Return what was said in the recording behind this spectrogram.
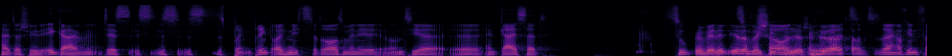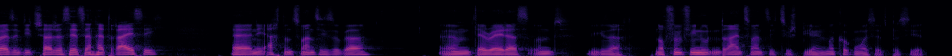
Alter Schwede, egal. Das, ist, ist, ist, das bringt, bringt euch nichts da draußen, wenn ihr uns hier äh, entgeistert zu, ihr zuschauen ja hört, sozusagen. Auf jeden Fall sind die Chargers jetzt an der 30, äh, nee, 28 sogar, ähm, der Raiders und wie gesagt, noch fünf Minuten 23 zu spielen. Mal gucken, was jetzt passiert.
